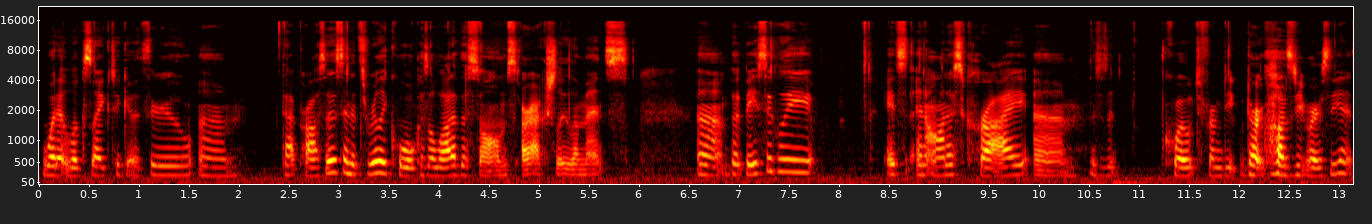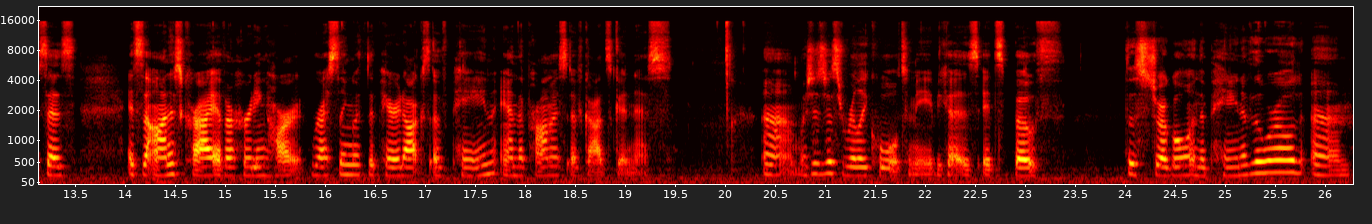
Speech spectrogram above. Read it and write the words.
what it looks like to go through um, that process. And it's really cool because a lot of the Psalms are actually laments. Um, but basically, it's an honest cry. Um, this is a quote from Deep, Dark Clouds, Deep Mercy, it says, It's the honest cry of a hurting heart, wrestling with the paradox of pain and the promise of God's goodness. Um, which is just really cool to me because it's both the struggle and the pain of the world um,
